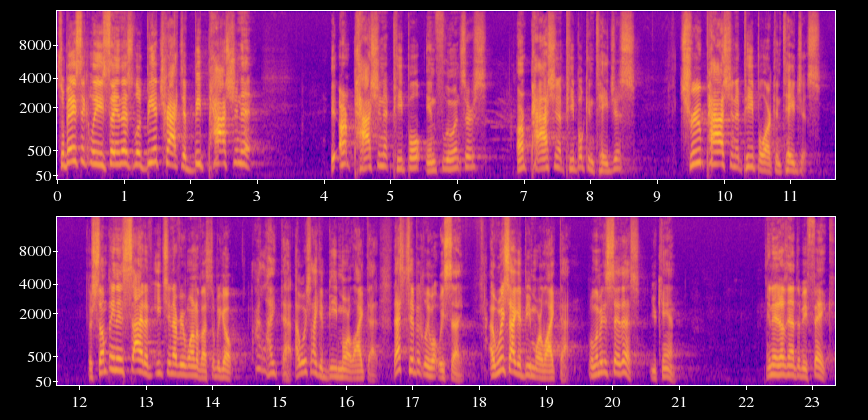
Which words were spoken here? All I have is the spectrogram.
So basically, he's saying this look, be attractive, be passionate. Aren't passionate people influencers? Aren't passionate people contagious? True passionate people are contagious. There's something inside of each and every one of us that we go, I like that. I wish I could be more like that. That's typically what we say. I wish I could be more like that. Well, let me just say this you can. And it doesn't have to be fake.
